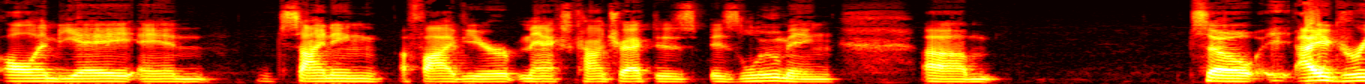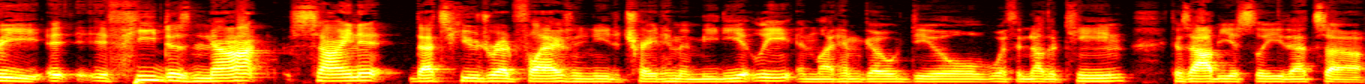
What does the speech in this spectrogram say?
All NBA and signing a five year max contract is is looming. Um, so I agree. If he does not sign it, that's huge red flags. and you need to trade him immediately and let him go deal with another team because obviously that's a,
